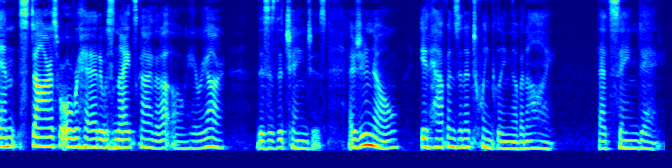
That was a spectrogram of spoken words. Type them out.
And stars were overhead. It was night sky. That, uh oh, here we are. This is the changes. As you know, it happens in a twinkling of an eye that same day.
